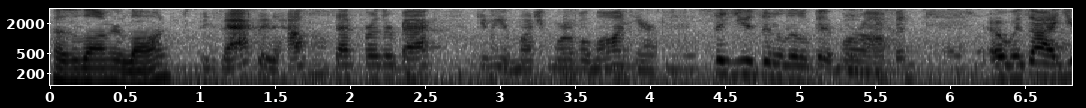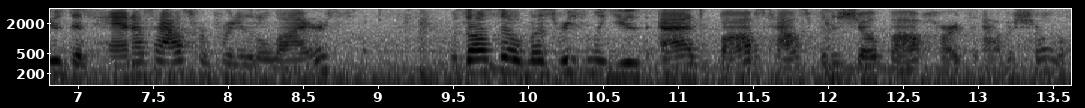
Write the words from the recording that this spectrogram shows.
Has a longer lawn. Exactly. The house is set further back, giving it much more of a lawn here. So they use it a little bit more often. It was uh, used as Hannah's house for Pretty Little Liars. It was also most recently used as Bob's house for the show Bob Hearts Abishola.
